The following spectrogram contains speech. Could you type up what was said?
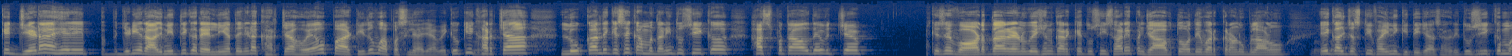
ਕਿ ਜਿਹੜਾ ਇਹ ਜਿਹੜੀਆਂ ਰਾਜਨੀਤਿਕ ਰੈਲੀਆਂ ਤੇ ਜਿਹੜਾ ਖਰਚਾ ਹੋਇਆ ਉਹ ਪਾਰਟੀ ਤੋਂ ਵਾਪਸ ਲਿਆ ਜਾਵੇ ਕਿਉਂਕਿ ਖਰਚਾ ਲੋਕਾਂ ਦੇ ਕਿਸੇ ਕੰਮ ਦਾ ਨਹੀਂ। ਤੁਸੀਂ ਇੱਕ ਹਸਪਤਾਲ ਦੇ ਵਿੱਚ ਕਿਸੇ ਵਾਰਡ ਦਾ ਰੈਨੋਵੇਸ਼ਨ ਕਰਕੇ ਤੁਸੀਂ ਸਾਰੇ ਪੰਜਾਬ ਤੋਂ ਉਹਦੇ ਵਰਕਰਾਂ ਨੂੰ ਬੁਲਾ ਲਓ ਇਹ ਗੱਲ ਜਸਟੀਫਾਈ ਨਹੀਂ ਕੀਤੀ ਜਾ ਸਕਦੀ। ਤੁਸੀਂ ਇੱਕ ਮ-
